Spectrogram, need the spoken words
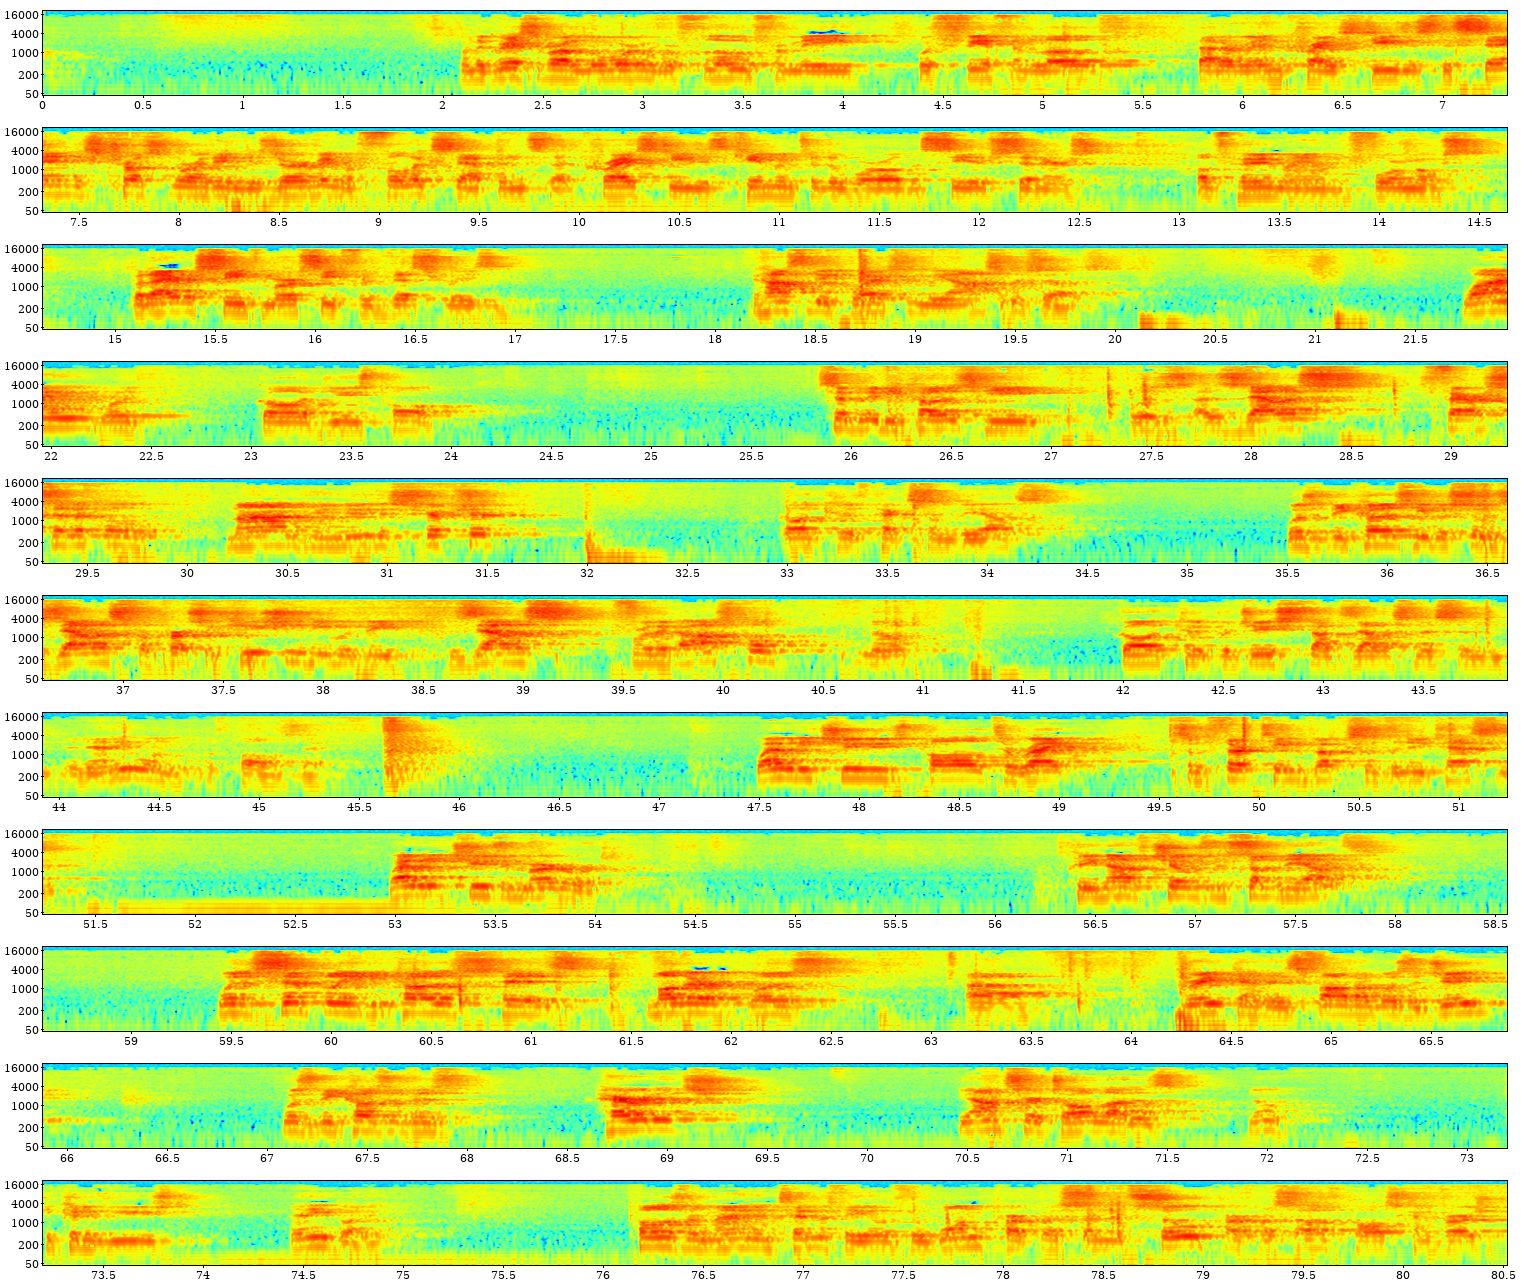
And the grace of our Lord overflowed for me with faith and love that are in Christ Jesus. The saying is trustworthy and deserving of full acceptance that Christ Jesus came into the world to save sinners, of whom I am the foremost. But I received mercy for this reason. It has to be a question we ask ourselves. Why would God use Paul? simply because he was a zealous, pharisaical man who knew the scripture, God could have picked somebody else. Was it because he was so zealous for persecution he would be zealous for the gospel? No. God could have produced that zealousness in, in anyone of Paul's day. Why would he choose Paul to write some 13 books of the New Testament? Why would he choose a murderer? Could he not have chosen somebody else? Was it simply because his mother was uh, Greek and his father was a Jew? Was it because of his heritage? The answer to all that is no. He could have used anybody. Paul's reminding Timothy of the one purpose and the sole purpose of Paul's conversion.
